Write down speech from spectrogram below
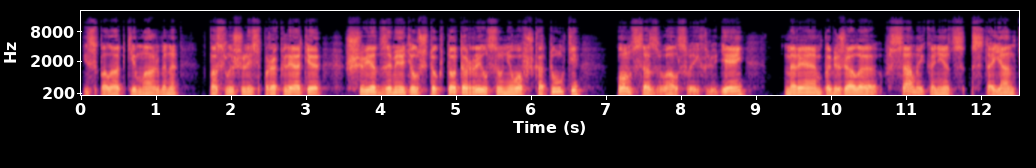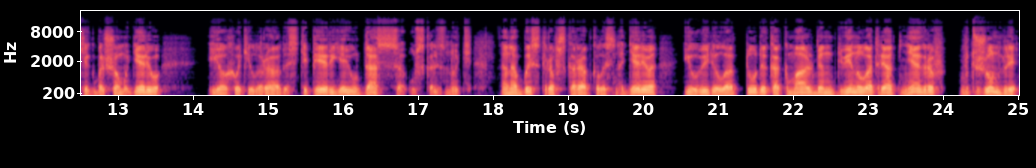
Из палатки Марбина послышались проклятия. Швед заметил, что кто-то рылся у него в шкатулке. Он созвал своих людей. Мэрэм побежала в самый конец стоянки к большому дереву. Ее охватила радость. Теперь ей удастся ускользнуть. Она быстро вскарабкалась на дерево и увидела оттуда, как Мальбин двинул отряд негров в джунгли.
